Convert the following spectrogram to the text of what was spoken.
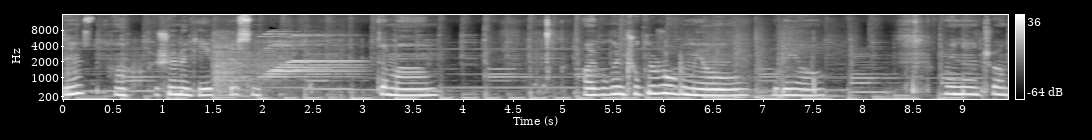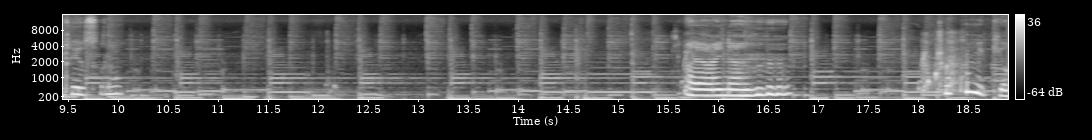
Sen ha, şunu giyebilirsin. Tamam. Ay bugün çok yoruldum ya. Buraya. Aynen çantaya asalım. Ay aynen. çok komik ya.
